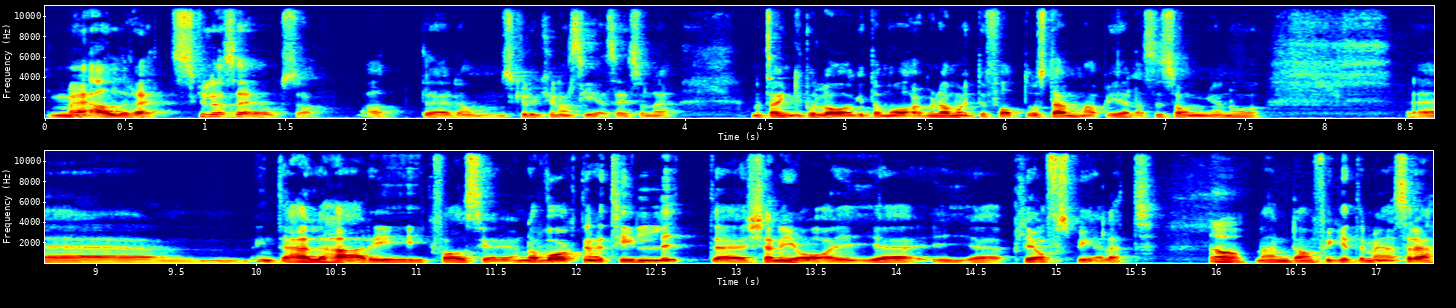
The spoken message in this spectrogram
Med all rätt skulle jag säga också. Att eh, de skulle kunna se sig som det. Med tanke på laget de har. Men de har inte fått att stämma på hela säsongen. Och, eh, inte heller här i, i kvalserien. De vaknade till lite känner jag i, eh, i eh, playoffspelet. Ja, Men de fick inte med sig det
